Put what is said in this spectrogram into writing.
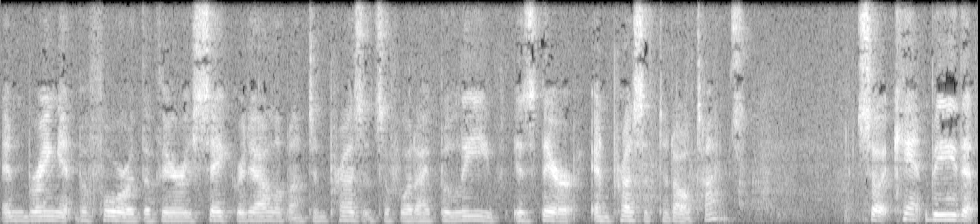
and bring it before the very sacred element and presence of what I believe is there and present at all times. So it can't be that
